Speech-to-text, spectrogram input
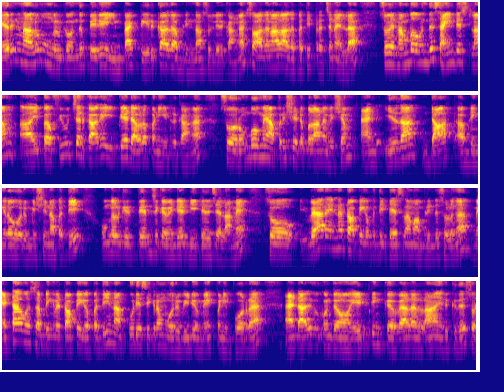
நெருங்கினாலும் உங்களுக்கு வந்து பெரிய இம்பாக்ட் இருக்காது அப்படின்னு தான் சொல்லியிருக்காங்க. ஸோ அதனால அதை பத்தி பிரச்சனை இல்லை. ஸோ நம்ம வந்து சயின்டிஸ்ட்லாம் இப்போ ஃபியூச்சருக்காக இப்பயே டெவலப் பண்ணிக்கிட்டு இருக்காங்க. ஸோ ரொம்பவுமே அப்ரிஷியேட்டபிளான விஷயம். அண்ட் இதுதான் டாட் அப்படிங்கிற ஒரு மிஷினை பத்தி உங்களுக்கு தெரிஞ்சுக்க வேண்டிய டீட்டெயில்ஸ் எல்லாமே. ஸோ வேற என்ன டாப்பிக்கை பத்தி பேசலாம் அப்படின்ட்டு சொல்லுங்க. மெட்டாவர்ஸ் அப்படிங்கிற டாப்பிக்கை பத்தி நான் கூடிய சீக்கிரம் ஒரு வீடியோ மேக் பண்ணி போடுறேன். அண்ட் அதுக்கு கொஞ்சம் எடிட்டிங்க்கு வேலை எல்லாம் இருக்குது. ஸோ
